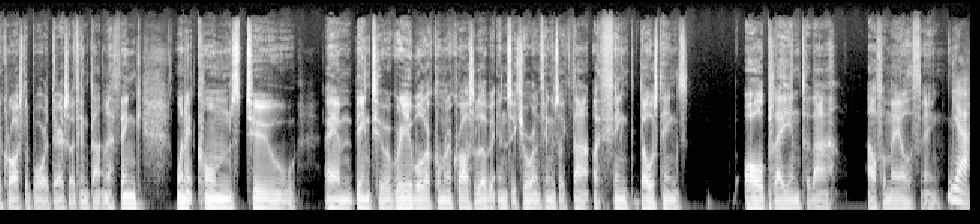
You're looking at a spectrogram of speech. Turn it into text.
across the board there. So I think that, and I think when it comes to um, being too agreeable or coming across a little bit insecure and things like that, I think those things all play into that alpha male thing Yeah.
